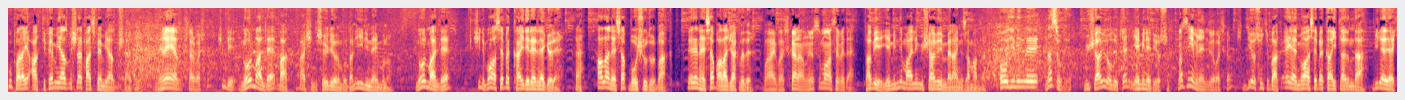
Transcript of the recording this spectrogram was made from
Bu parayı aktife mi yazmışlar pasife mi yazmışlar diye. Nereye yazmışlar başkan? Şimdi normalde bak bak şimdi söylüyorum buradan iyi dinleyin bunu. Normalde Şimdi muhasebe kaidelerine göre heh, alan hesap borçludur bak. Veren hesap alacaklıdır. Vay başkan anlıyorsun muhasebeden. Tabii yeminli mali müşavirim ben aynı zamanda. O yeminle nasıl oluyor? Müşavir olurken yemin ediyorsun. Nasıl yemin ediliyor başkanım? Diyorsun ki bak eğer muhasebe kayıtlarında bilerek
